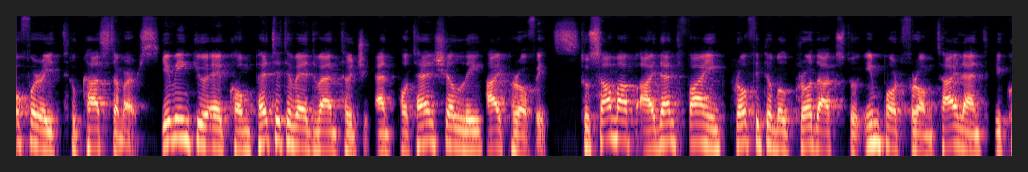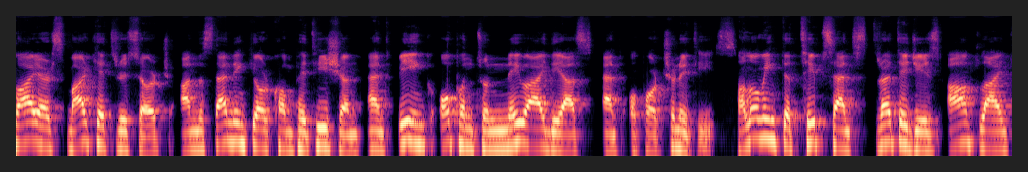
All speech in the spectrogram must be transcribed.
offer it to customers, giving you a competitive advantage and potentially high profits. To sum up, identifying profitable products to import from Thailand requires market research, understanding your competition, and being open to new ideas and opportunities. Following the tips and strategies outlined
